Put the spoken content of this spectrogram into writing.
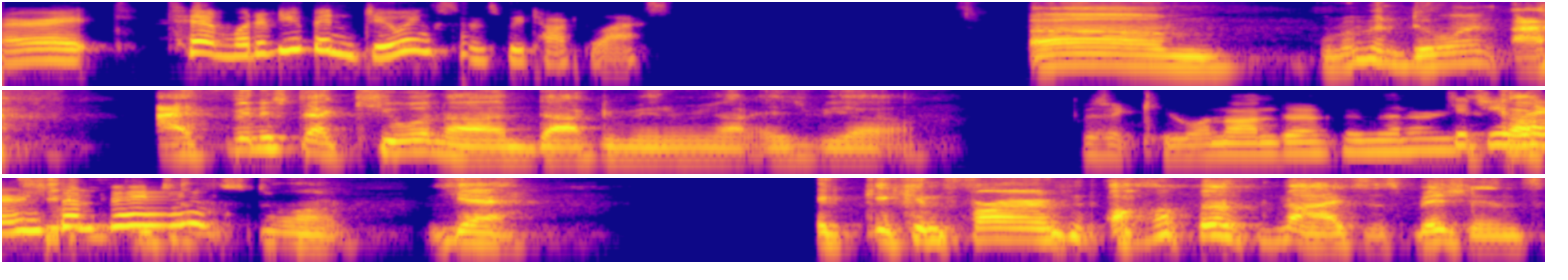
All right. Tim, what have you been doing since we talked last? Um, what I've been doing, I I finished that QAnon documentary on HBO. Was it QAnon documentary? Did It's you learn Q something? The Storm. Yeah. It, it confirmed all of my suspicions.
